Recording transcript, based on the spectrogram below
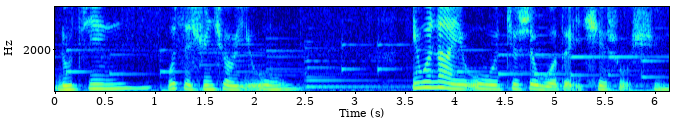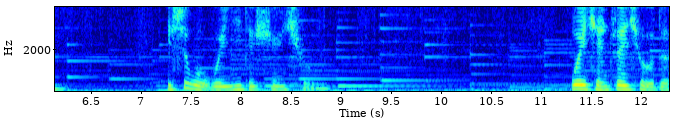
如今，我只寻求一物，因为那一物就是我的一切所需，也是我唯一的需求。我以前追求的，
